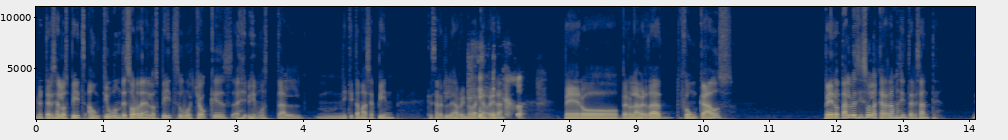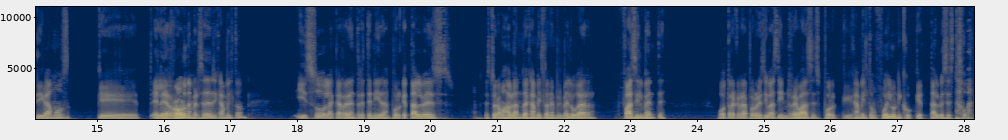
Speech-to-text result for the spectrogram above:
meterse a los pits, aunque hubo un desorden en los pits, hubo choques, ahí vimos al Nikita Mazepin que se le arruinó la carrera, pero pero la verdad fue un caos, pero tal vez hizo la carrera más interesante. Digamos que el error de Mercedes y Hamilton hizo la carrera entretenida, porque tal vez estuviéramos hablando de Hamilton en primer lugar fácilmente. Otra carrera progresiva sin rebases porque Hamilton fue el único que tal vez estaba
